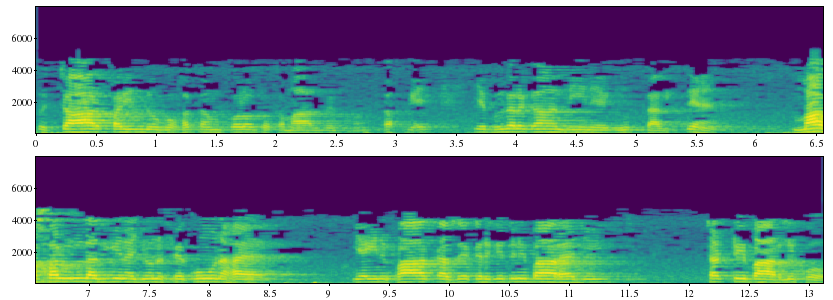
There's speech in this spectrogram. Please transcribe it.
تو چار پرندوں کو ختم کرو تو کمال میں پہنچ گے۔ یہ بزرگان دین ایک نقطہ لکھتے ہیں۔ ماسل الدین جن فکون ہے۔ یہ انفاق کا ذکر کتنی بار ہے جی؟ چھٹی بار لکھو۔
